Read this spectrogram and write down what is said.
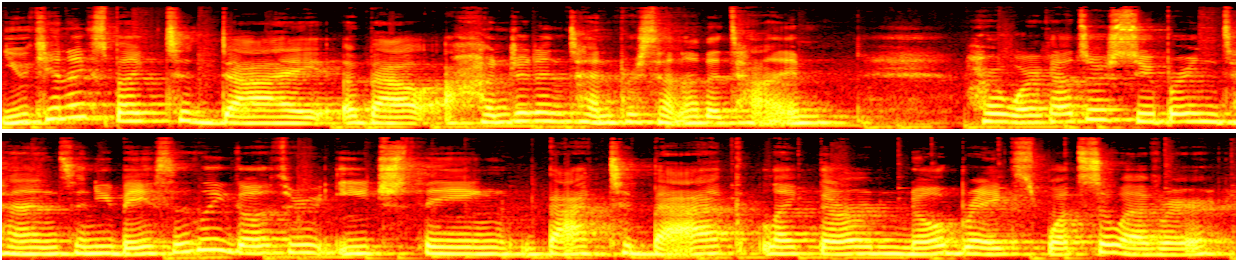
you can expect to die about 110% of the time. Her workouts are super intense, and you basically go through each thing back to back, like there are no breaks whatsoever.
